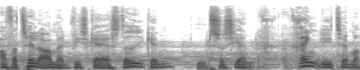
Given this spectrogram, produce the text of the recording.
og fortæller om, at vi skal afsted igen, så siger han, ring lige til mig,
